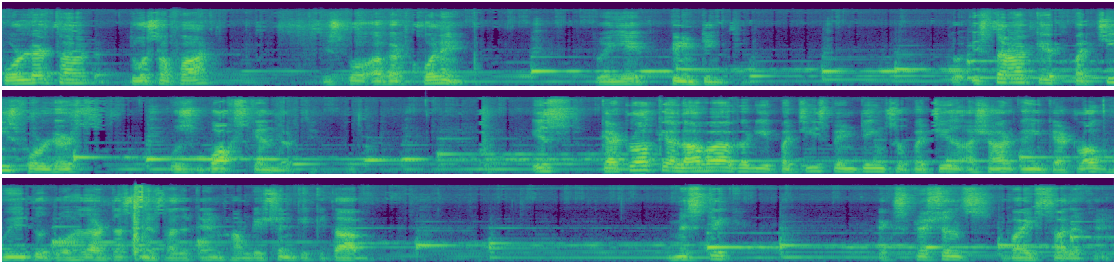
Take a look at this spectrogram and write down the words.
فولڈر تھا، دو صفحات۔ جس کو اگر کھولیں تو یہ پینٹنگ تھی۔ تو اس طرح کے پچیس فولڈرز اس باکس کے اندر تھے۔ اس کیٹلاگ کے علاوہ اگر یہ پچیس پینٹنگز اور پچیس اشعار کہیں کیٹلاگ ہوئے تو دو ہزار دس میں صادقین فاؤنڈیشن کی کتاب mystic expressions by Sadequain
